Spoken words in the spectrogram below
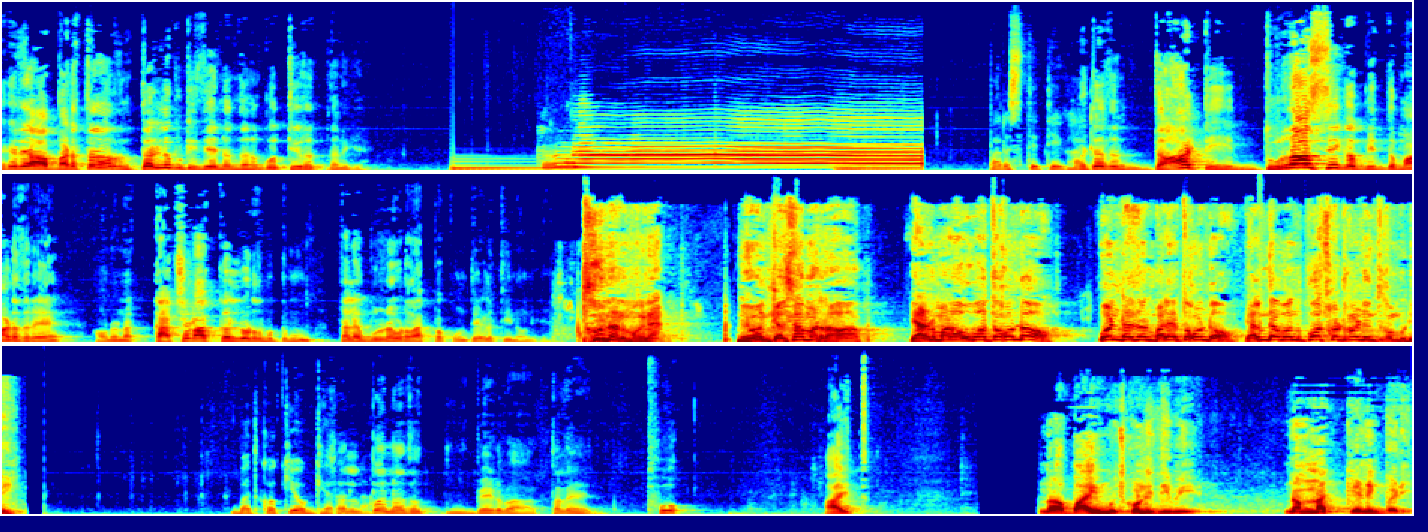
ಯಾಕಂದರೆ ಆ ಬಡತನ ಅವ್ರನ್ನ ತಳ್ಳಿಬಿಟ್ಟಿದೆ ಅನ್ನೋದು ನನಗೆ ಗೊತ್ತಿರುತ್ತೆ ನನಗೆ. ಪರಿಸ್ಥಿತಿ ಬಟ್ ಅದನ್ನು ದಾಟಿ ದುರಾಸೆಗೆ ಬಿದ್ದು ಮಾಡಿದ್ರೆ ಅವನನ್ನು ಕಚಡ ಕಲ್ಲು ಹೊಡೆದ್ಬಿಟ್ಟು ತಲೆ ಬುರ್ರ ಹೊಡೆದಾಕ್ಬೇಕು ಅಂತ ಹೇಳ್ತೀನಿ ಅವನಿಗೆ. ನನ್ನ ಮಗನೇ. ನೀವೊಂದ್ ಕೆಲಸ ಮಾಡ್ರ? ಎರಡ್ ಮಳ ಹೂವ ತಗೊಂಡು ಒಂದ್ ಡಜನ್ ಬಳೆ ತಗೊಂಡು ಎಲ್ಲ ಬಂದು ಪೋಸ್ಟ್ ಕೊಟ್ಕೊಂಡು ನಿಂತ್ಕೊಂಡ್ಬಿಡಿ ಬದುಕೋಕೆ ಯೋಗ್ಯ ಇರಲ್ಲ ಸ್ವಲ್ಪ ಅದು ಬೇಡವಾ ತಲೆ? ಥೂ. ಆಯ್ತು. ನಾವು ಬಾಯಿ ಮುಚ್ಕೊಂಡಿದ್ದೀವಿ. ನಮ್ಮನ್ನ ಕೆಣಗಬೇಡಿ.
